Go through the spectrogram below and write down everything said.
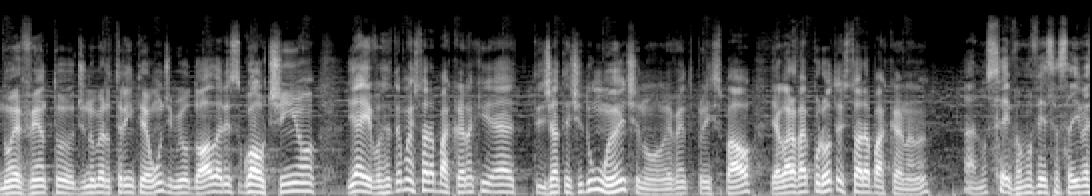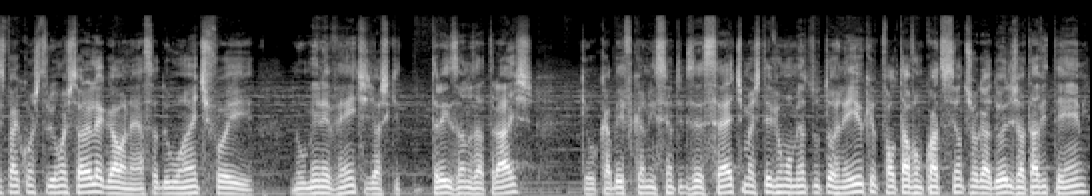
no evento de número 31 de mil dólares. Gualtinho, e aí, você tem uma história bacana que é já ter tido um ante no evento principal e agora vai por outra história bacana, né? Ah, não sei, vamos ver se essa aí vai, vai construir uma história legal, né? Essa do ante foi no main event, de acho que três anos atrás, que eu acabei ficando em 117, mas teve um momento do torneio que faltavam 400 jogadores, já estava ITM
